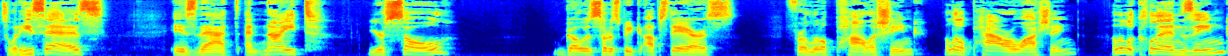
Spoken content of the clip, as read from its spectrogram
So what he says is that at night, your soul goes, so to speak, upstairs for a little polishing, a little power washing, a little cleansing.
